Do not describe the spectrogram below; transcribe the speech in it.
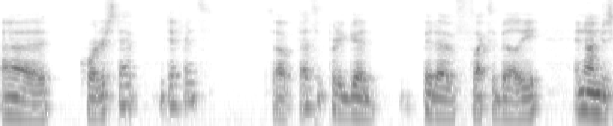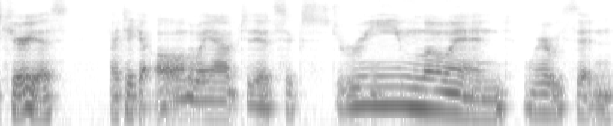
Uh, quarter step difference. So that's a pretty good bit of flexibility. And I'm just curious, if I take it all the way out to its extreme low end, where are we sitting?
